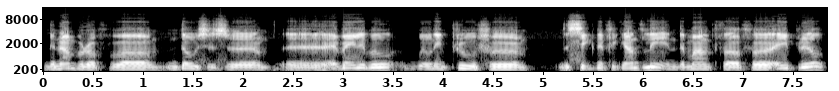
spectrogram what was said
the number of um, doses uh, uh, available will improve uh, significantly in the month of April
